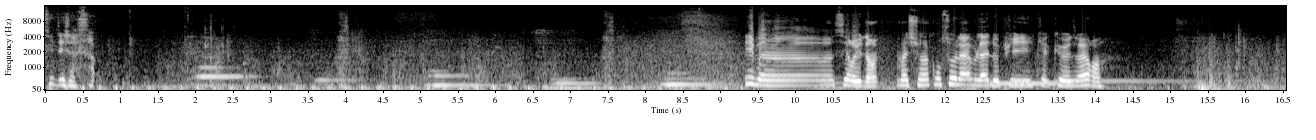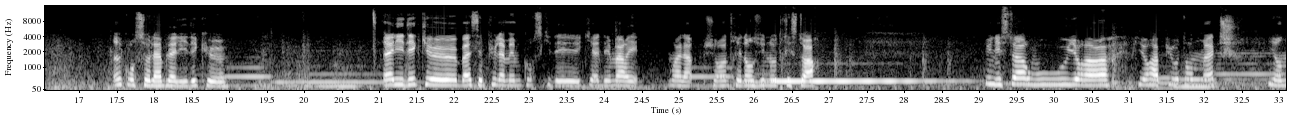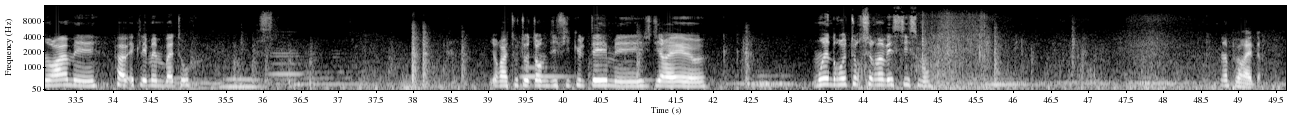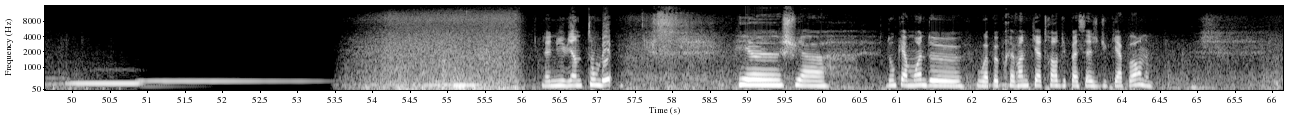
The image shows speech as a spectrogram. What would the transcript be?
C'est déjà ça. Eh ben, c'est rude. Hein. Moi, je suis inconsolable là depuis quelques heures. Inconsolable à l'idée que, à l'idée que, bah, c'est plus la même course qui, dé- qui a démarré. Voilà, je suis rentrée dans une autre histoire. Une histoire où il y aura, il y aura plus autant de matchs. Il y en aura, mais pas avec les mêmes bateaux. Il y aura tout autant de difficultés, mais je dirais euh, moins de retour sur investissement. Un peu raide. La nuit vient de tomber. Et euh, je suis à Donc à moins de, ou à peu près 24 heures du passage du Cap Horn.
